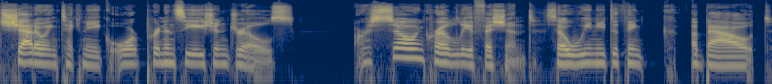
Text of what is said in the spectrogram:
shadowing technique or pronunciation drills are so incredibly efficient. So we need to think about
